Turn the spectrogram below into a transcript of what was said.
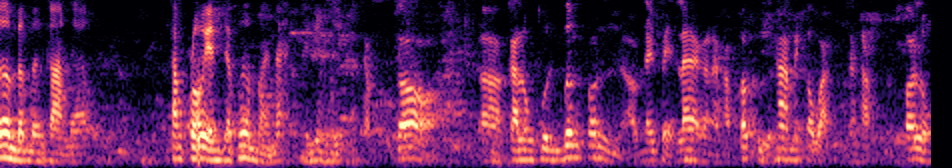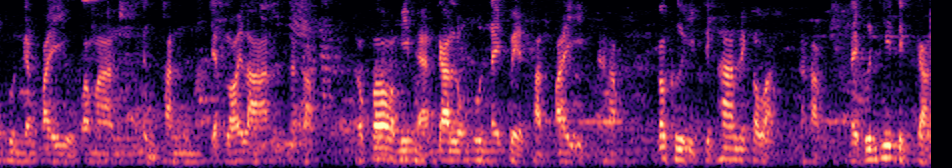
เริ่มดำเนินการแล้ว ทางโปรเอ็นจะเพิ่มหน่อยไหมในเรื่องนี้ครับก็เอ่อการลงทุนเบื้องต้นในเฟสแรกอะนะครับ ก็คือ 5 เมกะวัตต์นะครับ ก็ลงทุนกันไปอยู่ประมาณ 1,700 ล้านนะครับ แล้วก็มีแผนการลงทุนในเฟสถัดไปอีกนะครับ ก็คืออีก 15 เมกะวัตต์นะครับ ในพื้นที่ติดกัน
